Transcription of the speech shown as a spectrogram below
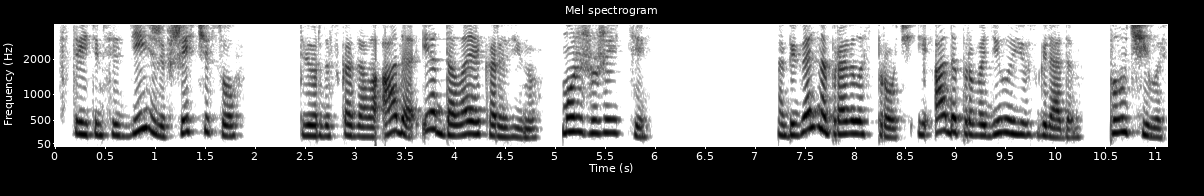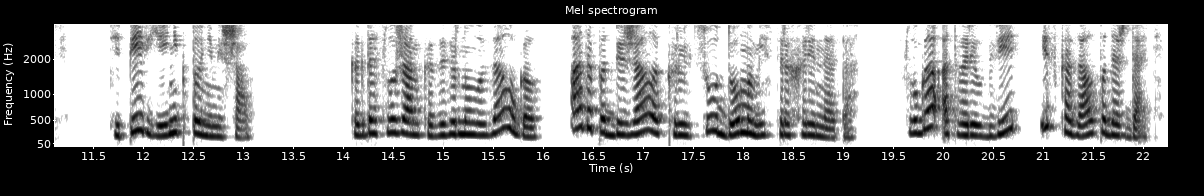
«Встретимся здесь же в шесть часов», – твердо сказала Ада и отдала ей корзину. «Можешь уже идти». Абигаль направилась прочь, и Ада проводила ее взглядом. Получилось. Теперь ей никто не мешал. Когда служанка завернула за угол, Ада подбежала к крыльцу дома мистера Харинета. Слуга отворил дверь и сказал подождать.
